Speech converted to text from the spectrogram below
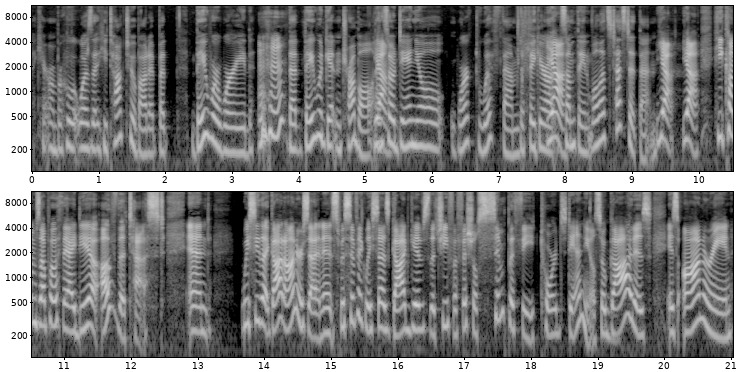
I can't remember who it was that he talked to about it, but they were worried mm-hmm. that they would get in trouble. Yeah. And so Daniel worked with them to figure out yeah. something. Well, let's test it then. Yeah, yeah. He comes up with the idea of the test. And we see that God honors that. And it specifically says God gives the chief official sympathy towards Daniel. So God is is honoring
